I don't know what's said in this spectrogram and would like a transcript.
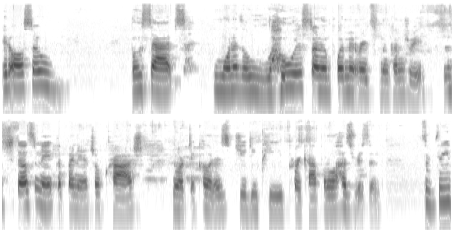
It also boasts one of the lowest unemployment rates in the country. Since 2008, the financial crash North Dakota's GDP per capita has risen 3%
